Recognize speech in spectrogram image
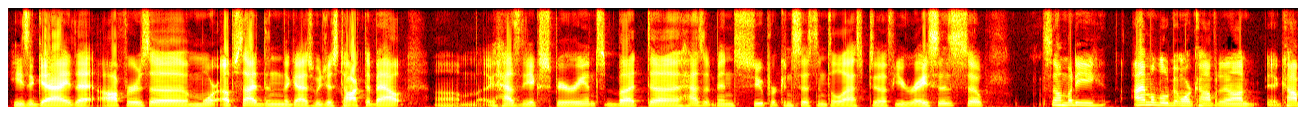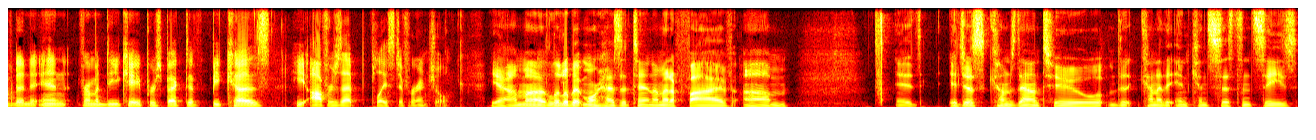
He's a guy that offers uh, more upside than the guys we just talked about. Um, has the experience, but uh, hasn't been super consistent the last uh, few races. So somebody I'm a little bit more confident on, confident in from a DK perspective because he offers that place differential. Yeah, I'm a little bit more hesitant. I'm at a five. Um, it it just comes down to the kind of the inconsistencies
